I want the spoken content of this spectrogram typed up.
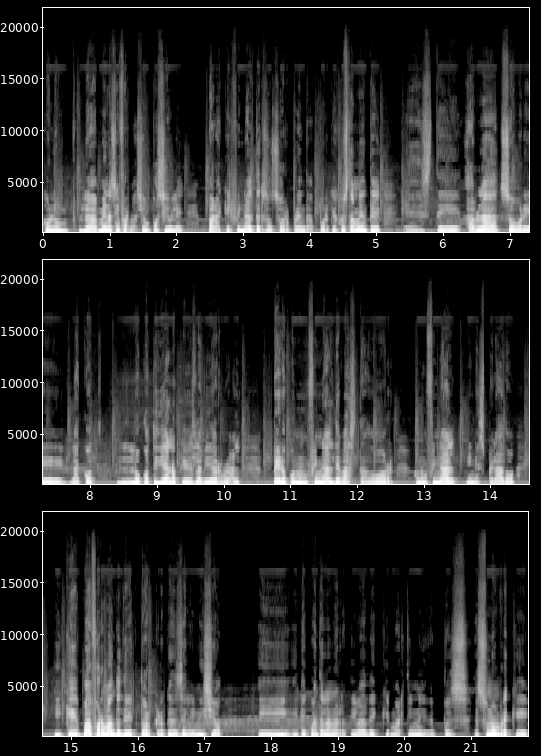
con la menos información posible para que el final te sorprenda, porque justamente este, habla sobre lo cotidiano que es la vida rural, pero con un final devastador, con un final inesperado y que va formando el director, creo que desde el inicio, y, y te cuenta la narrativa de que Martín eh, pues, es un hombre que,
